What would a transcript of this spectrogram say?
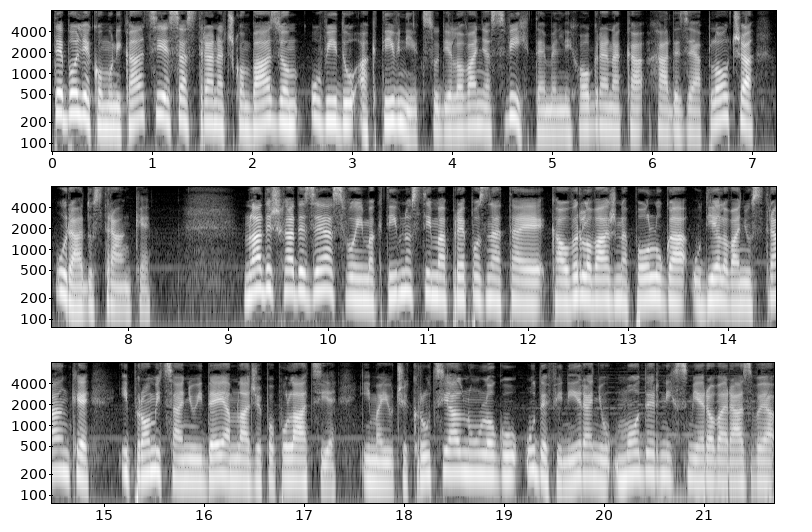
te bolje komunikacije sa stranačkom bazom u vidu aktivnijeg sudjelovanja svih temeljnih ogranaka HDZ-a ploča u radu stranke. Mladež HDZ-a svojim aktivnostima prepoznata je kao vrlo važna poluga u djelovanju stranke i promicanju ideja mlađe populacije, imajući krucijalnu ulogu u definiranju modernih smjerova razvoja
